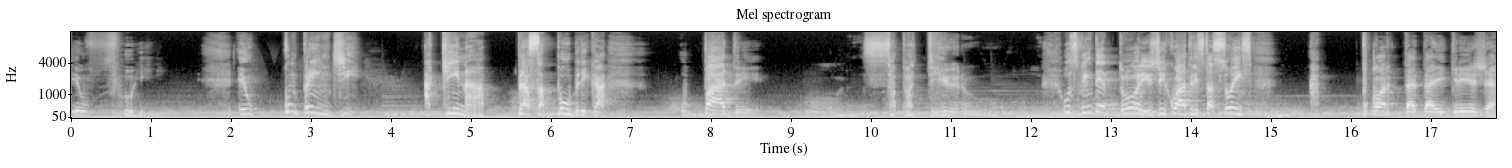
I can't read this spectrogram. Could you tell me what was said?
Eu fui. Eu compreendi. Aqui na praça pública, o padre, o sapateiro, os vendedores de quatro estações, a porta da igreja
